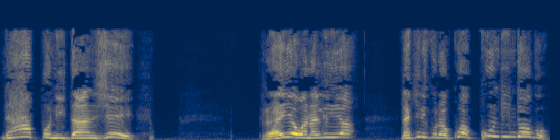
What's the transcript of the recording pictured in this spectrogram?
na hapo ni danger. Raia wanalia, lakini kunakuwa kundi ndogo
